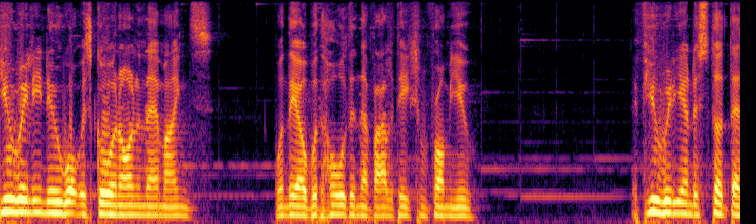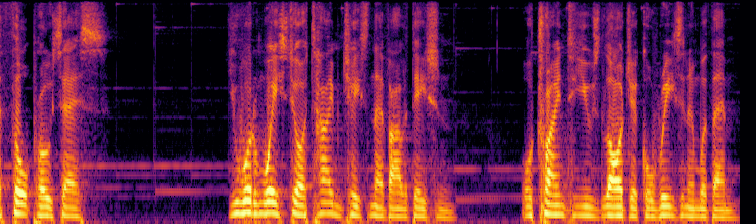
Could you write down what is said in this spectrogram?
You really knew what was going on in their minds when they are withholding their validation from you, if you really understood their thought process, you wouldn't waste your time chasing their validation or trying to use logic or reasoning with them.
